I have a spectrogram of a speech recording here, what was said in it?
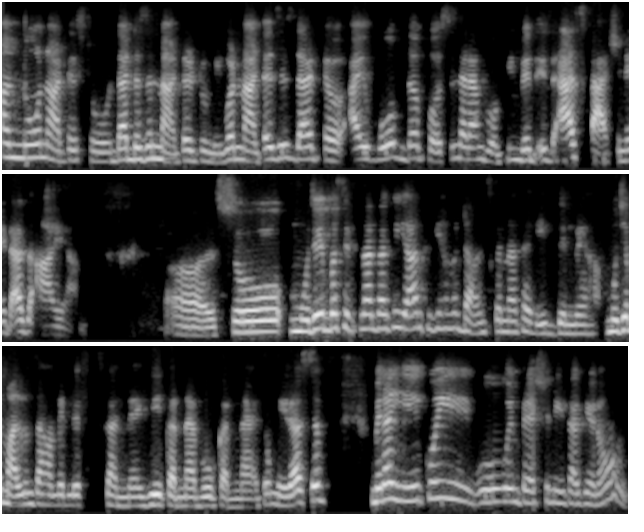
unknown artist ho that doesn't matter to me. What matters is that uh, i hope the person that i'm working with is as passionate as i am. So मुझे बस इतना था कि यार क्योंकि हमें डांस करना था एक दिन में मुझे मालूम था हमें लिफ्ट करना है ये करना है वो करना है। तो मेरा सिर्फ़ मेरा ये कोई वो इम्प्रेशन नहीं था कि यू नो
